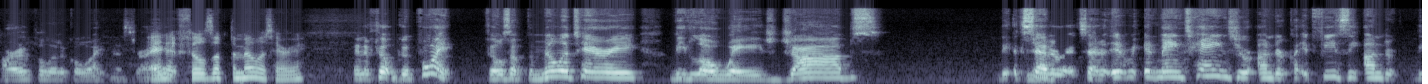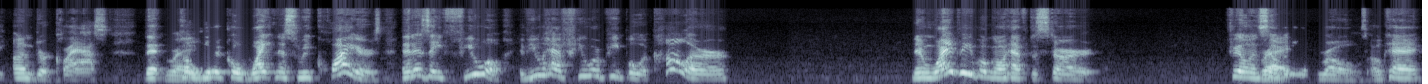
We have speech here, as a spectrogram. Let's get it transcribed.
part of political whiteness right And it fills up the military. and it felt good point fills up the military the low wage jobs et cetera et cetera. It, it maintains your under it feeds the under the underclass that Right. political whiteness requires. That is a fuel. If you have fewer people of color then white people gonna have to start filling some of these roles okay?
